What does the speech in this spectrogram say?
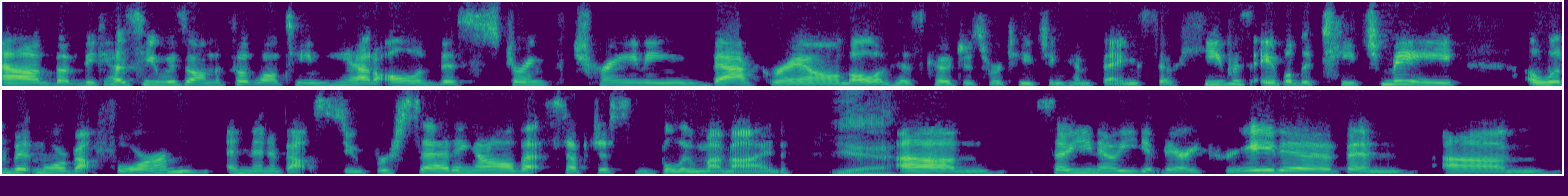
Uh, but because he was on the football team, he had all of this strength training background. All of his coaches were teaching him things. So he was able to teach me a little bit more about form and then about supersetting and all that stuff just blew my mind. Yeah. Um, so, you know, you get very creative. And, um,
